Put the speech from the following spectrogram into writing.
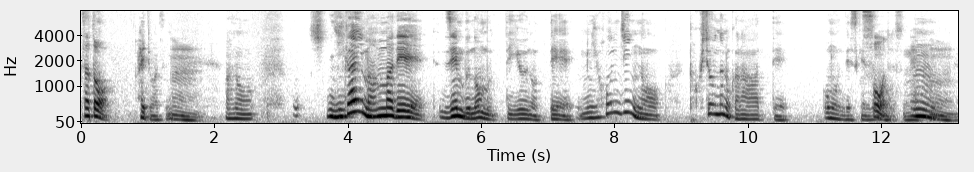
砂糖入ってますね、うん。あの苦いまんまで全部飲むっていうのって日本人の特徴なのかなって思うんですけれども。そうですね。うん。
